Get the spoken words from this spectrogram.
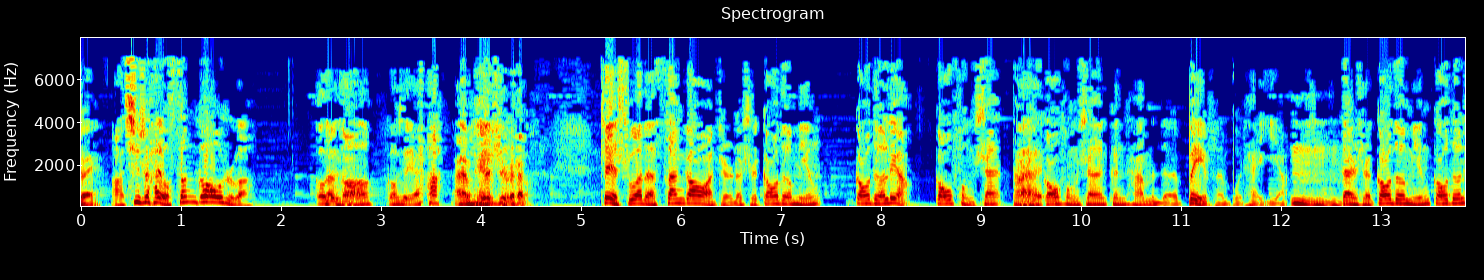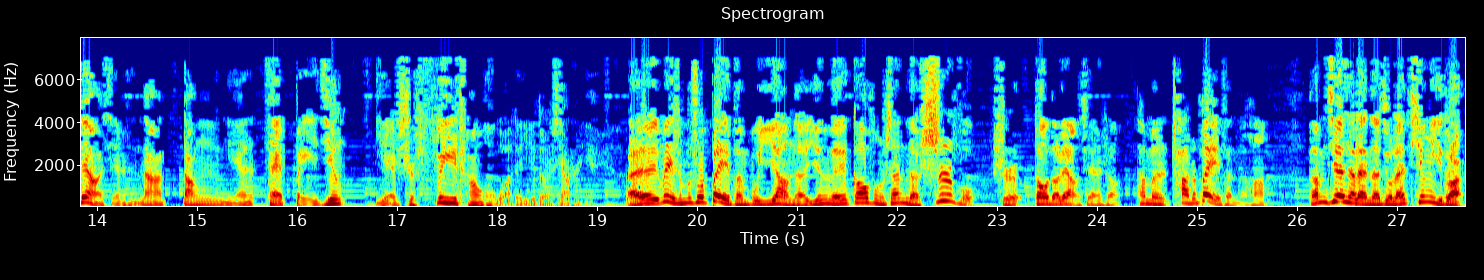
对，啊，其实还有三高是吧？高血糖、高血压、哎，高血脂。这说的三高啊，指的是高德明、高德亮、高凤山。当哎然，高凤山跟他们的辈分不太一样。嗯嗯嗯，但是高德明、高德亮先生，那当年在北京也是非常火的一对相声演员。哎，为什么说辈分不一样呢？因为高凤山的师傅是高德亮先生，他们差着辈分的哈。咱们接下来呢，就来听一段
